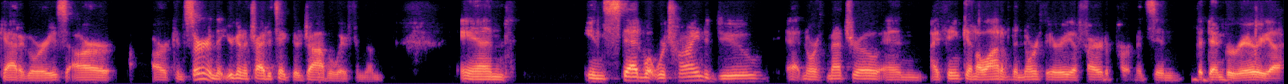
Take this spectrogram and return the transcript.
categories are are concerned that you're going to try to take their job away from them and instead what we're trying to do at north metro and i think in a lot of the north area fire departments in the denver area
